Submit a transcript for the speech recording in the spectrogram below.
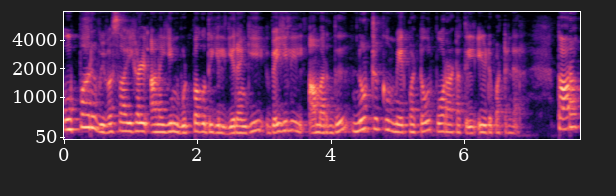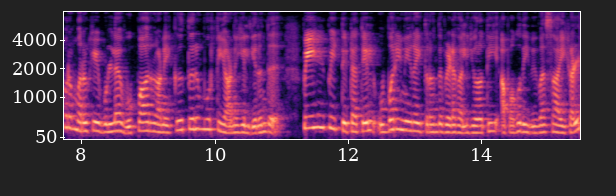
உப்பாறு விவசாயிகள் அணையின் உட்பகுதியில் இறங்கி வெயிலில் அமர்ந்து நூற்றுக்கும் மேற்பட்டோர் போராட்டத்தில் ஈடுபட்டனர். தாராபுரம் அருகே உள்ள உப்பாறு அணைக்கு திருமூர்த்தி அணையில் இருந்து பிஏபி திட்டத்தில் உபரி நீரை திறந்துவிட வலியுறுத்தி அப்பகுதி விவசாயிகள்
